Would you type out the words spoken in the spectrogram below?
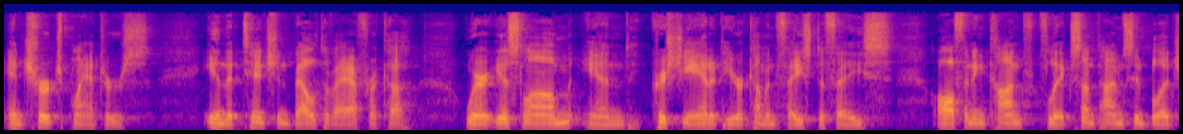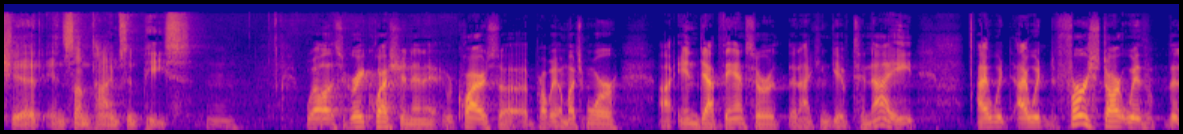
and church planters in the tension belt of Africa where Islam and Christianity are coming face to face, often in conflict, sometimes in bloodshed, and sometimes in peace? Well, it's a great question, and it requires uh, probably a much more uh, in depth answer than I can give tonight. I would, I would first start with the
